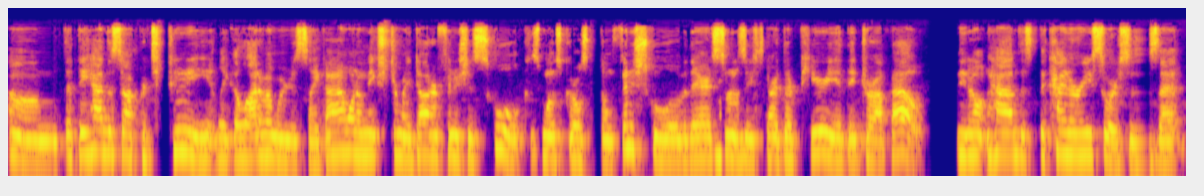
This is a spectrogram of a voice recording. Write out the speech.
um, that they had this opportunity. Like a lot of them were just like, I want to make sure my daughter finishes school because most girls don't finish school over there. As soon as they start their period, they drop out. They don't have this, the kind of resources that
